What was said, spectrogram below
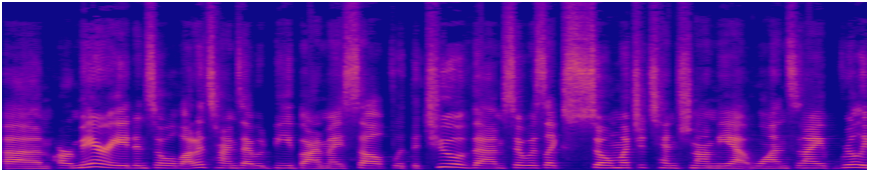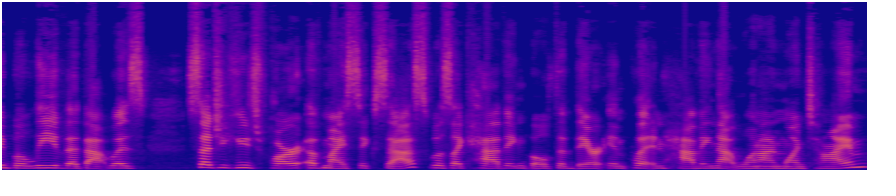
um, are married, and so a lot of times I would be by myself with the two of them. So it was like so much attention on me at once, and I really believe that that was such a huge part of my success was like having both of their input and having that one-on-one time.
